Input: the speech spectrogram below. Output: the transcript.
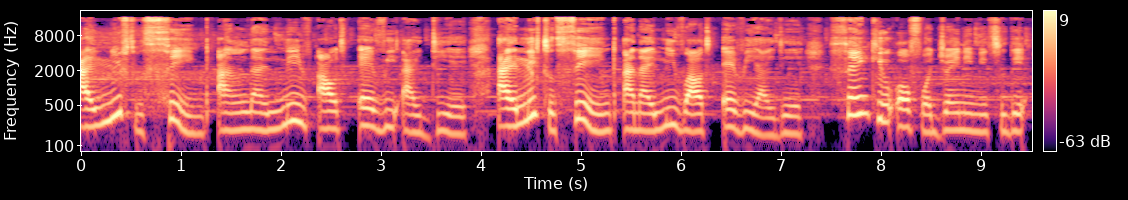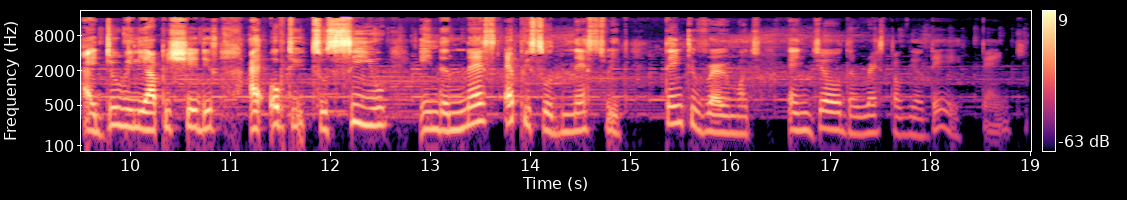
I live to think and I live out every idea. I live to think and I live out every idea. Thank you all for joining me today. I do really appreciate this. I hope to, to see you in the next episode next week. Thank you very much. Enjoy the rest of your day. Thank you.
